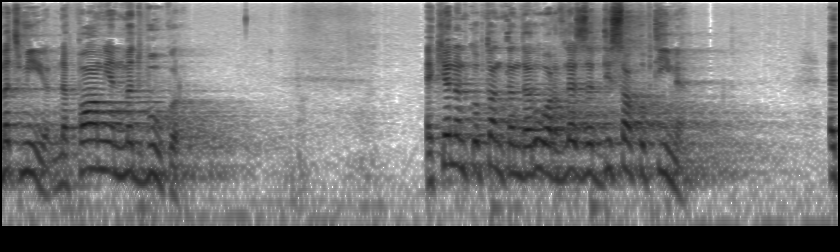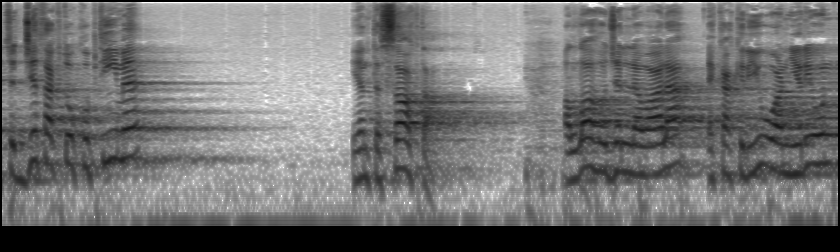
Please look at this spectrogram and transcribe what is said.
më të mirë, në pamjen më të bukur. E kjo nënkupton të nderuar vllezër disa kuptime. E të gjitha këto kuptime janë të sakta. Allahu xhel-le ve ala e ka krijuar njeriun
